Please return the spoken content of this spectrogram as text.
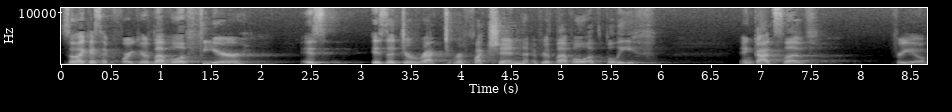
So, like I said before, your level of fear is, is a direct reflection of your level of belief in God's love for you.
